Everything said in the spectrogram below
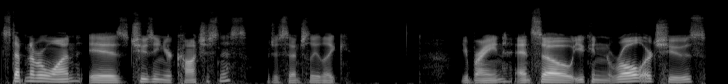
step number one is choosing your consciousness, which is essentially like your brain. And so you can roll or choose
